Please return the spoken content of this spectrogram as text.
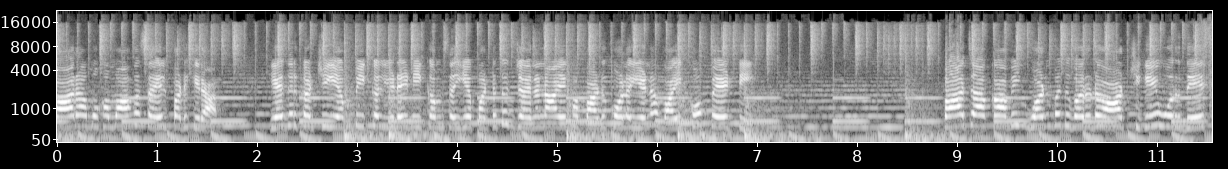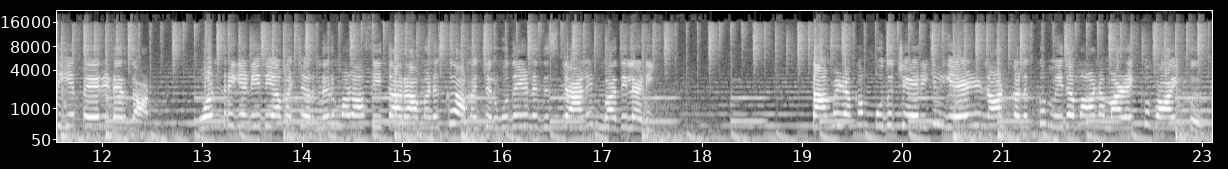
பாராமுகமாக செயல்படுகிறார். எதிர்க்கட்சி எம்பிக்கள் இடைநீக்கம் செய்யப்பட்டது ஜனநாயக படுகொலை என வைகோ பேட்டி. பாஜகவின் ஒன்பது வருட ஆட்சியே ஒரு தேசிய பேரிடர்தான். ஒன்றிய நிதி அமைச்சர் நிர்மலா சீதாராமனுக்கு அமைச்சர் உதயநிதி ஸ்டாலின் பதிலடி. தமிழகம் புதுச்சேரியில் ஏழு நாட்களுக்கு மிதமான மழைக்கு வாய்ப்பு.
